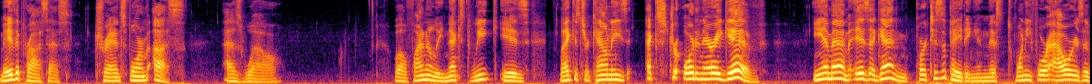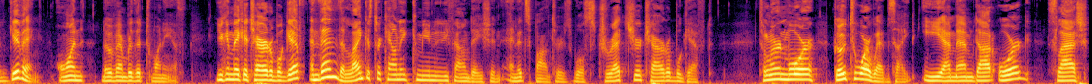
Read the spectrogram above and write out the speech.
May the process transform us as well. Well, finally, next week is Lancaster County's Extraordinary Give. EMM is again participating in this 24 hours of giving on November the 20th. You can make a charitable gift, and then the Lancaster County Community Foundation and its sponsors will stretch your charitable gift. To learn more, go to our website, emm.org slash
